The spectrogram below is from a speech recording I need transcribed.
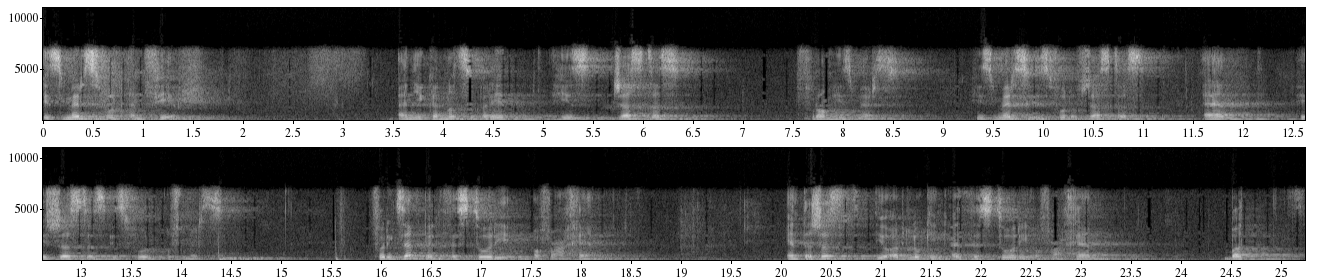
is merciful and fair. And you cannot separate his justice from his mercy. His mercy is full of justice, and his justice is full of mercy. For example, the story of Achan. And just you are looking at the story of Achan, but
